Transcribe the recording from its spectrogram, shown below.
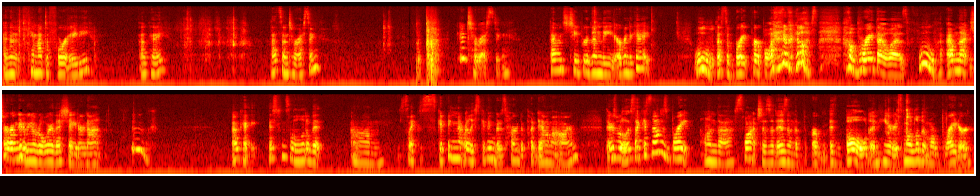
and then it came out to 480 okay that's interesting interesting that one's cheaper than the Urban Decay Ooh, that's a bright purple. I didn't realize how bright that was. Ooh, I'm not sure I'm going to be able to wear this shade or not. Okay, this one's a little bit, um, it's like skipping, not really skipping, but it's hard to put down on my arm. There's what it looks like. It's not as bright on the swatch as it is in the, or it's bold in here. It's more a little bit more brighter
